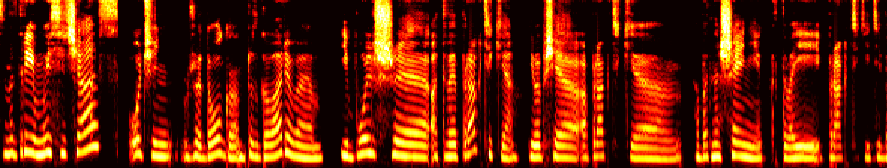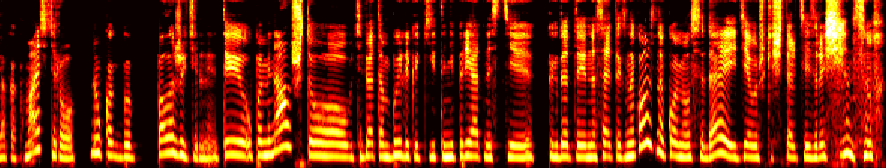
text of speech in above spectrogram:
Смотри, мы сейчас очень уже долго разговариваем, и больше о твоей практике и вообще о практике, об отношении к твоей практике тебя как мастеру, ну, как бы положительные. Ты упоминал, что у тебя там были какие-то неприятности, когда ты на сайтах знаком знакомился, да, и девушки считали тебя извращенцем.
